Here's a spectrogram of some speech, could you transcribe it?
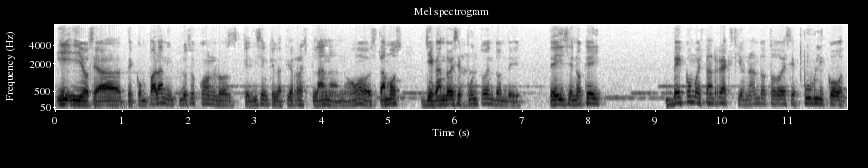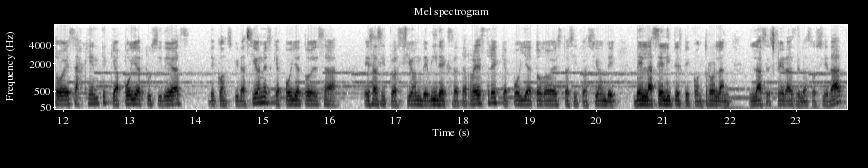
Y, o sea, te comparan incluso con los que dicen que la Tierra es plana, ¿no? Estamos llegando a ese punto en donde te dicen, ok, ve cómo están reaccionando todo ese público o toda esa gente que apoya tus ideas de conspiraciones, que apoya toda esa esa situación de vida extraterrestre, que apoya toda esta situación de, de las élites que controlan las esferas de la sociedad.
